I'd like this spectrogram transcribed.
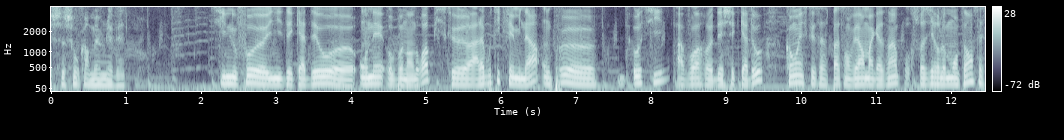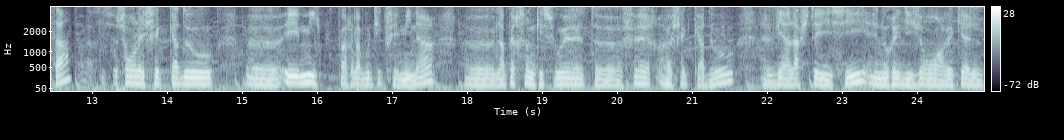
ce sont quand même les vêtements. S'il nous faut euh, une idée cadeau, euh, on est au bon endroit puisque à la boutique Femina, on peut euh, aussi avoir euh, des chèques cadeaux. Comment est-ce que ça se passe? On vient en magasin pour choisir le montant, c'est ça? Si ce sont les chèques cadeaux euh, émis par la boutique Femina, euh, la personne qui souhaite euh, faire un chèque cadeau, elle vient l'acheter ici et nous rédigeons avec elle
